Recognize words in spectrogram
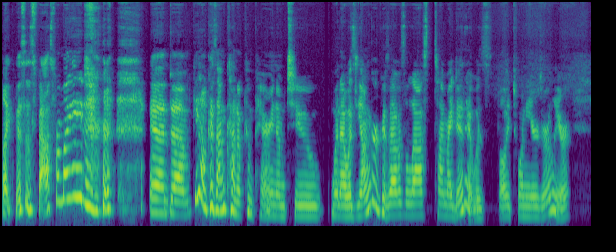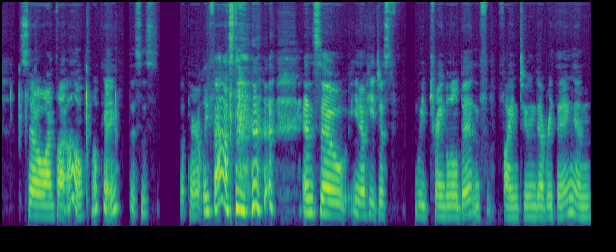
like this is fast for my age? and um, you know, because I'm kind of comparing them to when I was younger, because that was the last time I did it was probably 20 years earlier. So I thought, oh, okay, this is apparently fast. and so you know, he just we trained a little bit and fine tuned everything, and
